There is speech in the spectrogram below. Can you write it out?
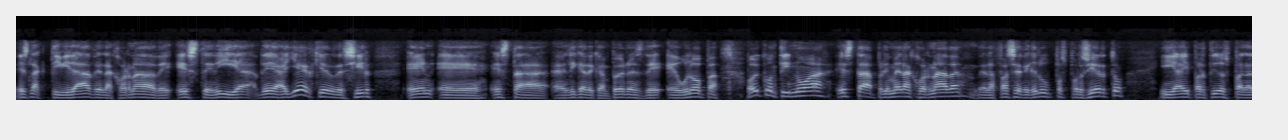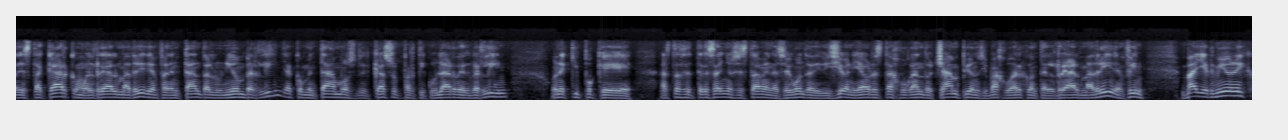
Es la actividad de la jornada de este día, de ayer, quiero decir, en eh, esta eh, Liga de Campeones de Europa. Hoy continúa esta primera jornada de la fase de grupos, por cierto, y hay partidos para destacar, como el Real Madrid enfrentando al Unión Berlín. Ya comentábamos el caso particular del Berlín un equipo que hasta hace tres años estaba en la segunda división y ahora está jugando Champions y va a jugar contra el Real Madrid. En fin, Bayern Múnich,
